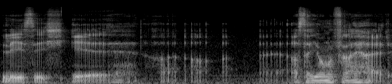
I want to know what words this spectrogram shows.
Lese ich äh, aus der jungen Freiheit.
